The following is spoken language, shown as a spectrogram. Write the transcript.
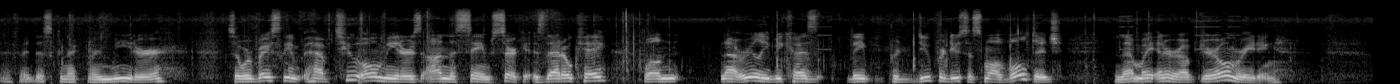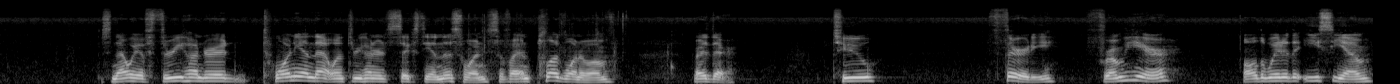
If I disconnect my meter, so we're basically have two ohm meters on the same circuit. Is that okay? Well, not really because they do produce a small voltage and that might interrupt your ohm reading. So now we have 320 on that one, 360 on this one. So if I unplug one of them, right there, 230 from here all the way to the ECM.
